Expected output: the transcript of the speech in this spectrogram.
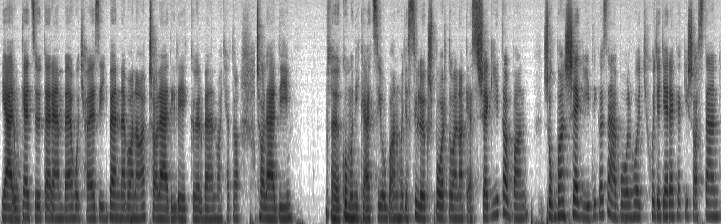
járunk edzőterembe, hogyha ez így benne van a családi légkörben, vagy hát a családi kommunikációban, hogy a szülők sportolnak, ez segít abban? Sokban segít igazából, hogy, hogy a gyerekek is aztán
